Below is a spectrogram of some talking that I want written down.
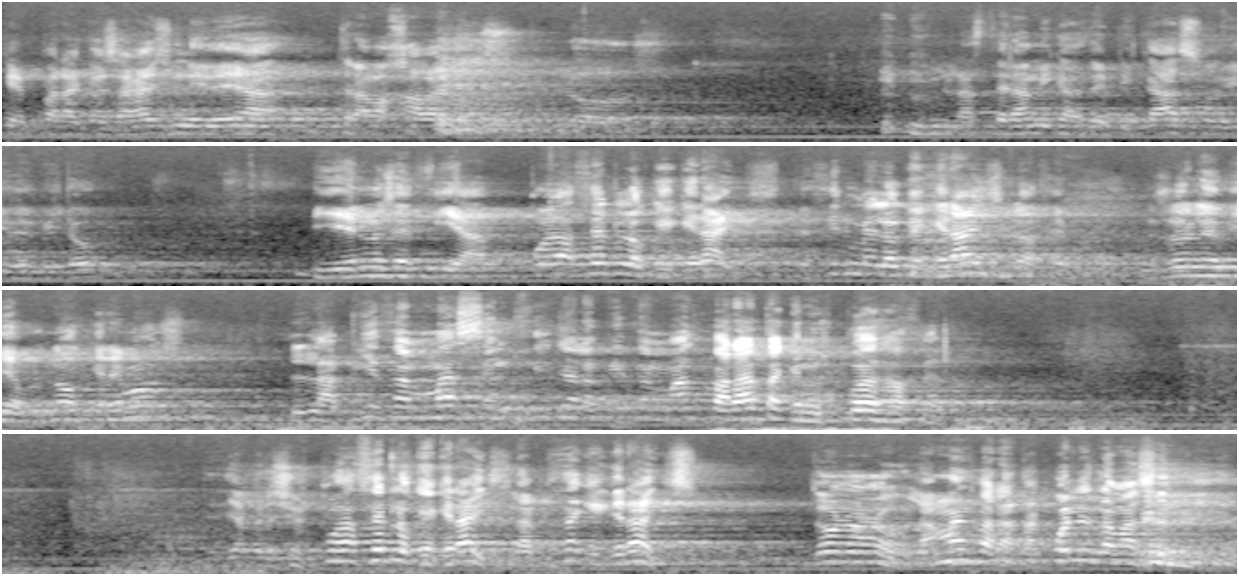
que para que os hagáis una idea, trabajaba las cerámicas de Picasso y de Miró. Y él nos decía, puedo hacer lo que queráis, decirme lo que queráis y lo hacemos. Nosotros le decíamos, no, queremos la pieza más sencilla, la pieza más barata que nos puedas hacer. Decía, pero si os puedo hacer lo que queráis, la pieza que queráis. No, no, no, la más barata. ¿Cuál es la más sencilla?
